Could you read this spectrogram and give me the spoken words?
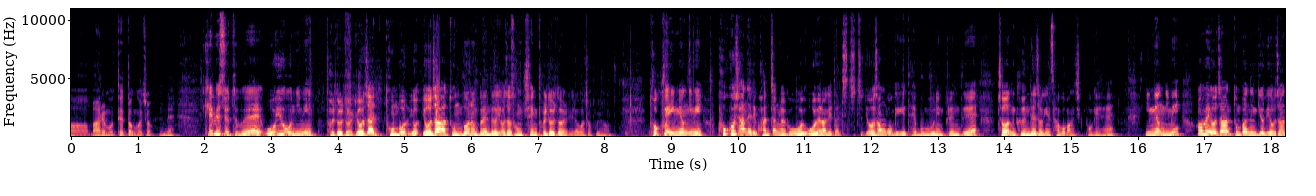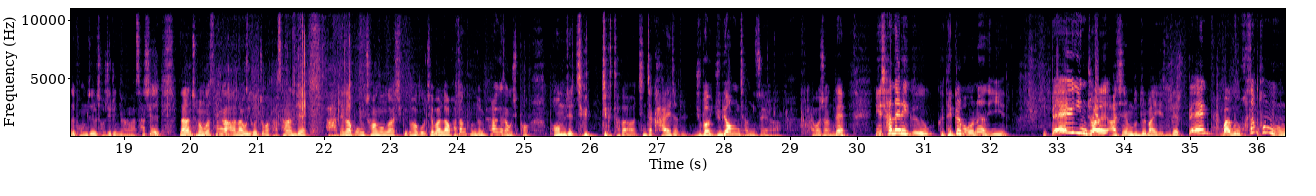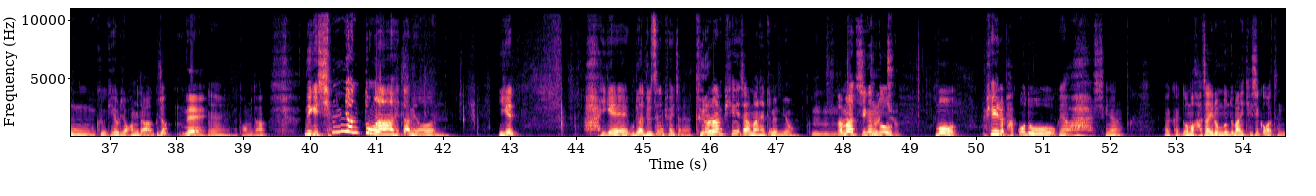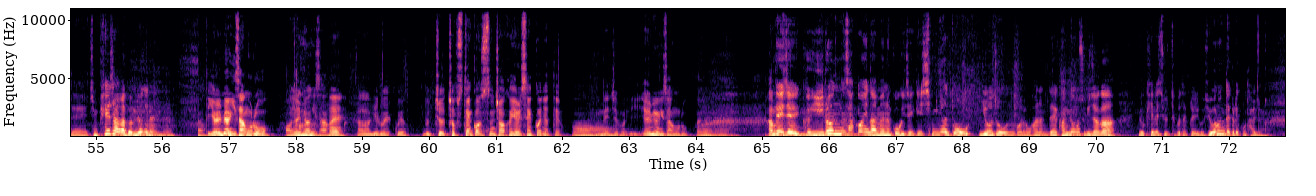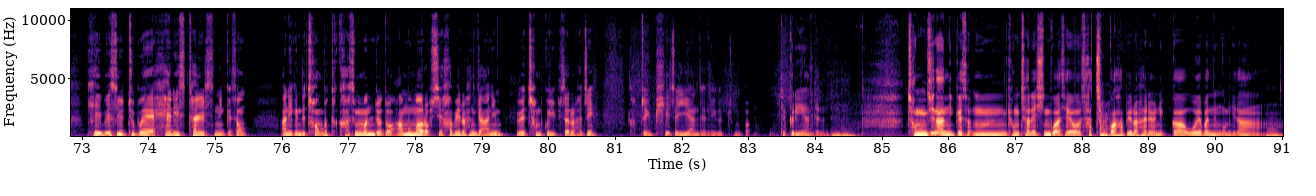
어, 말을 못했던 거죠. 네. KBS 유튜브에 오유호님이 덜덜덜 여자 돈 버, 여, 여자 돈 버는 브랜드가 여자 성추행 덜덜덜이라고 하셨고요. 덕후의 익명님이 코코 샤넬이 관장 열고 오, 오열하겠다. 진짜 여성 고객이 대부분인 브랜드의 전 근대적인 사고 방식 보게. 익명님이 아 왜 여자한테 돈 받는 기업이 여자한테 범죄를 저지르냐. 사실 나는 저런 건 생각 안 하고 이것저것 다 사는데 아 내가 멍청한 건가 싶기도 하고 제발 나 화장품 좀 편하게 사고 싶어. 범죄 지긋지긋하다. 진짜 가해자들 유병 장수해라. 라고 하셨는데 이게 샤넬이 그, 그 댓글 보면은 이, 이 백인 줄 아- 아시는 분들 많이 계신데 백 말고 화장품 그 계열이라고 합니다. 그죠? 네. 네, 그렇다고 합니다. 근데 이게 10년 동안 했다면 이게 하, 아, 이게 우리가 늘 쓰는 표현 있잖아요. 드러난 피해자만 해도 몇 명. 음, 아마 지금도 그렇죠. 뭐 피해를 받고도 그냥 아, 씨, 그냥 그냥 넘어가자 이런 분도 많이 계실 것 같은데 지금 피해자가 몇 명이나 있나요? 10명 이상으로 어, 10명 이상. 네, 하기로 했고요. 뭐 저 접수된 건수는 정확하게 13건이었대요. 어. 근데 이제 뭐 10명 이상으로. 네, 네. 근데 이제 그 이런 사건이 나면은 꼭 이제 이게 10년 동안 오- 이어져 오는 거라고 하는데 강경수 기자가 요 KBS 유튜브 댓글 읽었어요. 요런 댓글이 꼭 달려요. KBS 유튜브에 해리 스타일스 님께서 아니 근데 처음부터 가슴 만져도 아무 말 없이 합의를 한 게 아님? 왜 참고 입사를 하지? 갑자기 피해자 이해 안 되네. 이거 좀 봐- 댓글이 이해 안 되는데. 정진아님께서 음 경찰에 신고하세요. 사측과 합의를 하려니까 오해받는 겁니다. 음.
